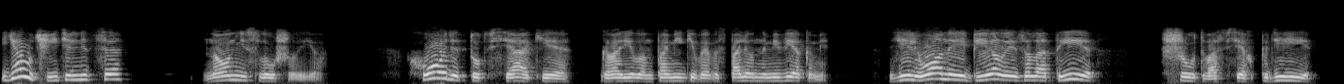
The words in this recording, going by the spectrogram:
я учительница». Но он не слушал ее. «Ходят тут всякие», — говорил он, помигивая воспаленными веками. «Зеленые, белые, золотые. Шут вас всех подери.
